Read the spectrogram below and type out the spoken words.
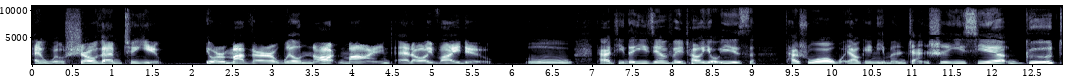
I will show them to you. Your mother will not mind at all if I do. 哦，他提的意见非常有意思。他说：“我要给你们展示一些 good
